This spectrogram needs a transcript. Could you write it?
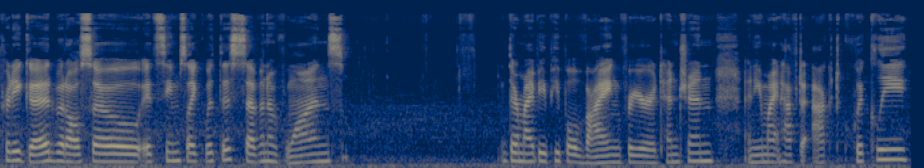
pretty good, but also it seems like with this Seven of Wands, there might be people vying for your attention and you might have to act quickly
